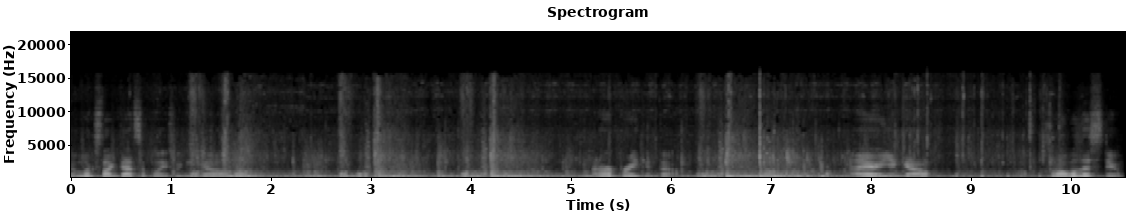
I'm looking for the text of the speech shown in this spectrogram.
So it looks like that's a place we can go. How do I break it though? There you go. So what will this do?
